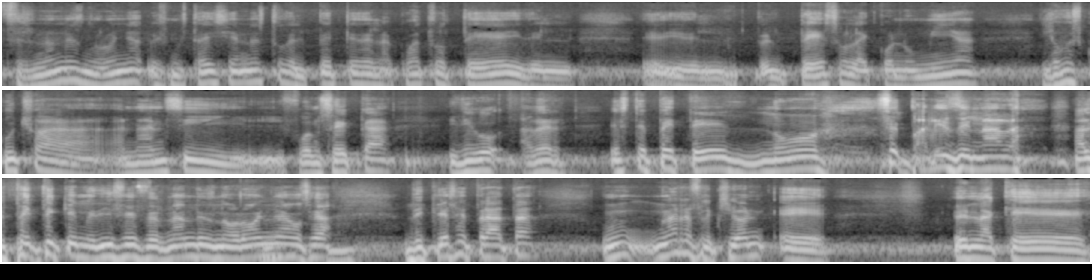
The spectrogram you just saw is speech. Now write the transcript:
Fernández Noroña me está diciendo esto del PT, de la 4T y del, eh, y del peso, la economía Y luego escucho a, Nancy Fonseca y digo, a ver, este PT no se parece nada al PT que me dice Fernández Noroña, o sea, ¿de qué se trata? Un- una reflexión eh, en la que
